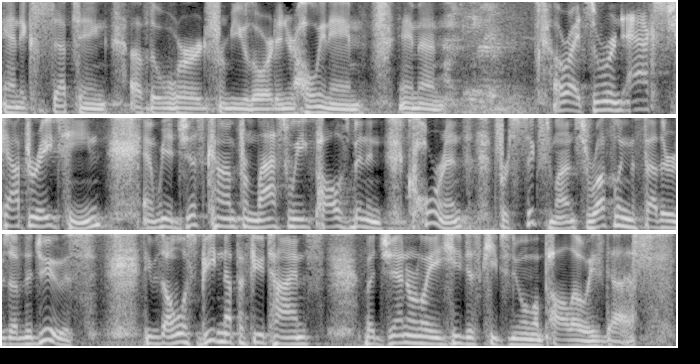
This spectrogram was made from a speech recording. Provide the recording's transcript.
and accepting of the word from you, Lord. In your holy name, amen. amen. All right, so we're in Acts chapter 18, and we had just come from last week. Paul's been in Corinth for six months, ruffling the feathers of the Jews. He was almost beaten up a few times, but generally he just keeps doing what Paul always does.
